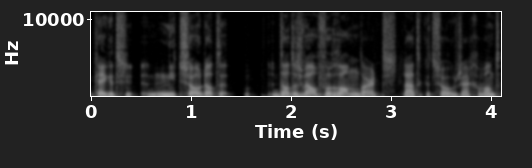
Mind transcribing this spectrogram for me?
kijk, het is niet zo dat, dat is wel veranderd, laat ik het zo zeggen. Want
